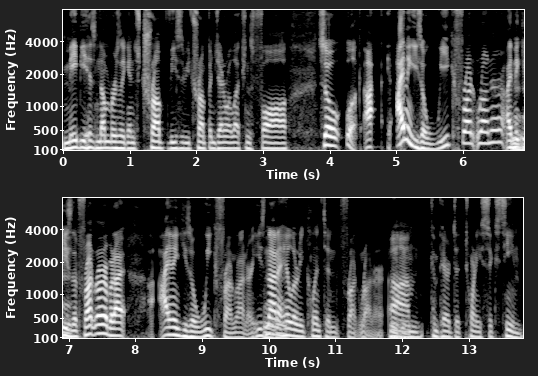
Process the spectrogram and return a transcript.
Maybe his numbers against Trump vis a vis Trump in general elections fall. So, look, I I think he's a weak front runner. I think mm-hmm. he's the front runner, but I I think he's a weak front runner. He's mm-hmm. not a mm-hmm. Hillary Clinton front runner mm-hmm. um, compared to 2016.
